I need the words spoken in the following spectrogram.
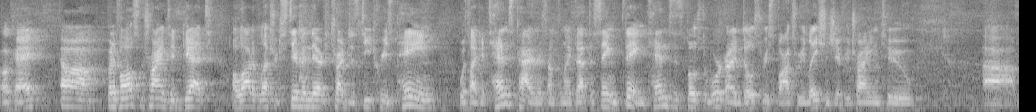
Okay, um, but if I'm also trying to get a lot of electric stim in there to try to just decrease pain with like a TENS pattern or something like that, the same thing. TENS is supposed to work on a dose-response relationship. You're trying to um,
